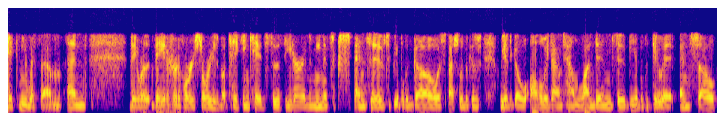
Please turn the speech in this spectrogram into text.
take me with them. And they were they had heard horror stories about taking kids to the theater and I mean it's expensive to be able to go, especially because we had to go all the way downtown London to be able to do it. And so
